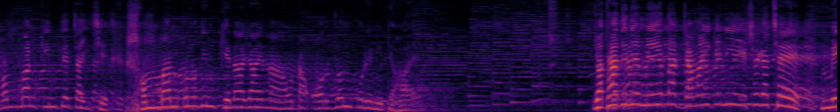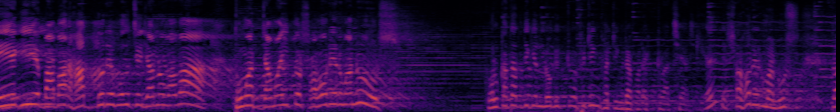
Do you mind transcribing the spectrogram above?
সম্মান কিনতে চাইছে, সম্মান কোনোদিন কেনা যায় না, ওটা অর্জন করে নিতে হয়। যথাদিনে মেয়ে তার জামাইকে নিয়ে এসে গেছে। মেয়ে গিয়ে বাবার হাত ধরে বলছে, জানো বাবা, তোমার জামাই তো শহরের মানুষ। কলকাতার দিকের লোক একটু ফিটিং ফাটিং ব্যাপার একটু আছে আর কি হ্যাঁ? শহরের মানুষ, তো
